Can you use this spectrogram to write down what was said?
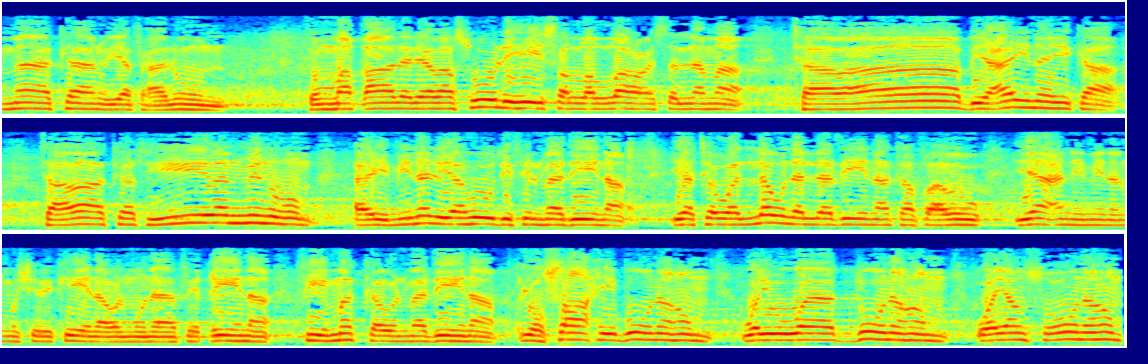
ما كانوا يفعلون. ثم قال لرسوله صلى الله عليه وسلم ترى بعينيك ترى كثيرا منهم أي من اليهود في المدينة يتولون الذين كفروا يعني من المشركين والمنافقين في مكة والمدينة يصاحبونهم ويوادونهم وينصرونهم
